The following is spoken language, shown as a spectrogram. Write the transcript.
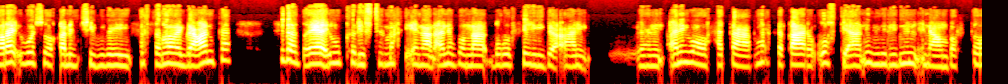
horey uga soo qalin jeeday farsamada gacanta sidaas ayaa igu kaliftay marka inaan aniguna duruufahayga aan anigoo xataa marka qaar waqti aan u helinin inaan barto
